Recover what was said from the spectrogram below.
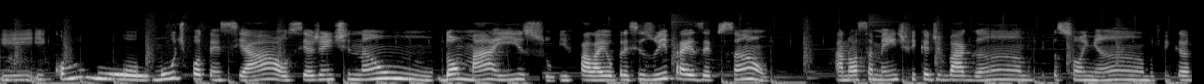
E, e, como multipotencial, se a gente não domar isso e falar eu preciso ir para a execução, a nossa mente fica divagando, fica sonhando, fica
